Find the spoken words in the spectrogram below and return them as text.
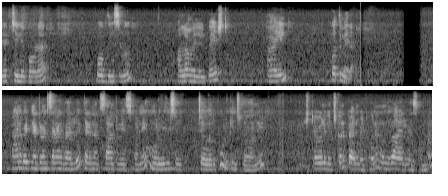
రెడ్ చిల్లీ పౌడర్ పోపు దినుసులు అల్లం వెల్లుల్లి పేస్ట్ ఆయిల్ కొత్తిమీర. నానబెట్టినటువంటి శనగబ్యాళ్ళు తగినంత సాల్ట్ వేసుకొని మూడు విజిల్స్ వచ్చే వరకు ఉడికించుకోవాలి. స్టవ్ వెలిగించుకొని ప్యాన్ పెట్టుకొని ముందుగా ఆయిల్ వేసుకుందాం.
